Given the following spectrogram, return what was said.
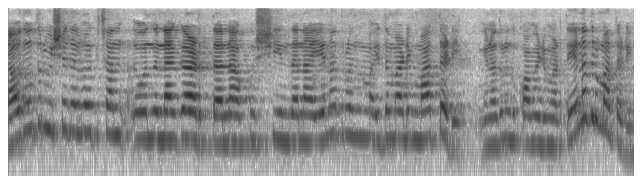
ಯಾವುದಾದ್ರೂ ವಿಷಯದಲ್ಲಿ ಹೋಗಿ ಚಂದ, ಒಂದು ನಗಾಡ್ತಾ ನಾ ಖುಷಿಯಿಂದ ನಾ ಏನಾದರೂ ಒಂದು ಇದು ಮಾಡಿ ಮಾತಾಡಿ. ಏನಾದರೂ ಒಂದು ಕಾಮಿಡಿ ಮಾಡ್ತಾ, ಏನಾದರೂ ಮಾತಾಡಿ.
